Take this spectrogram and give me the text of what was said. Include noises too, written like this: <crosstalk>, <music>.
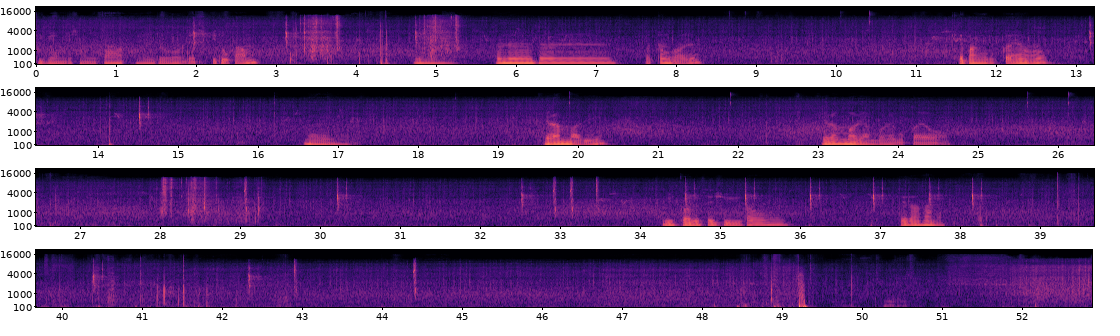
TV 한빛입니다. 오늘도 레시피 도감. 음, 오늘은 어떤 걸 개방해볼까요? 네. 계란말이. 계란말이 한번 해볼까요? 밀가루 3시랑 계란 하나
